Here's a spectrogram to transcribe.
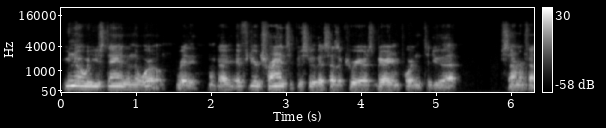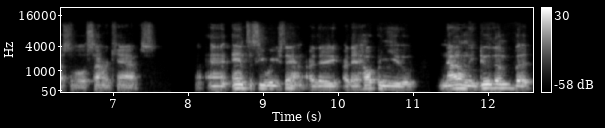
you know where you stand in the world, really. Okay. If you're trying to pursue this as a career, it's very important to do that. Summer festivals, summer camps, and, and to see where you stand. Are they are they helping you not only do them, but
